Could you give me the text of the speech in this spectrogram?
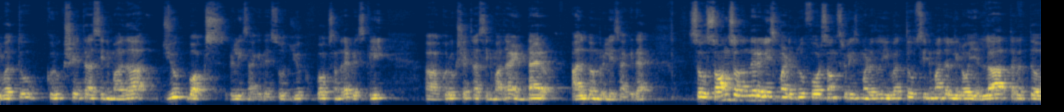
ಇವತ್ತು ಕುರುಕ್ಷೇತ್ರ ಸಿನಿಮಾದ ಜ್ಯೂಕ್ ಬಾಕ್ಸ್ ರಿಲೀಸ್ ಆಗಿದೆ. ಸೊ ಜ್ಯೂಕ್ ಬಾಕ್ಸ್ ಅಂದ್ರೆ ಬೇಸಿಕಲಿ ಕುರುಕ್ಷೇತ್ರ ಸಿನಿಮಾದ ಎಂಟೈರ್ ಆಲ್ಬಮ್ ರಿಲೀಸ್ ಆಗಿದೆ. ಸೊ ಸಾಂಗ್ಸ್ ಒಂದೊಂದೇ ರಿಲೀಸ್ ಮಾಡಿದ್ರು ಫೋರ್ ಸಾಂಗ್ಸ್ ರಿಲೀಸ್ ಮಾಡಿದ್ರು. ಇವತ್ತು ಸಿನಿಮಾದಲ್ಲಿರೋ ಎಲ್ಲಾ ತರದ್ದು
